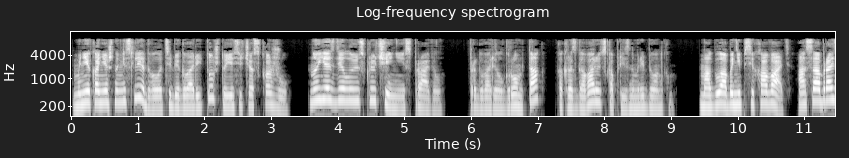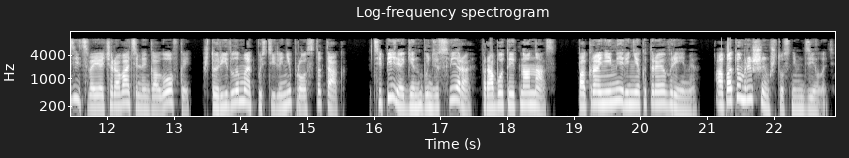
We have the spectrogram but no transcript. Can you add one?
Мне, конечно, не следовало тебе говорить то, что я сейчас скажу, но я сделаю исключение из правил, проговорил Гром так, как разговаривают с капризным ребенком. Могла бы не психовать, а сообразить своей очаровательной головкой, что Ридла мы отпустили не просто так. Теперь агент Бундесвера поработает на нас, по крайней мере, некоторое время, а потом решим, что с ним делать.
